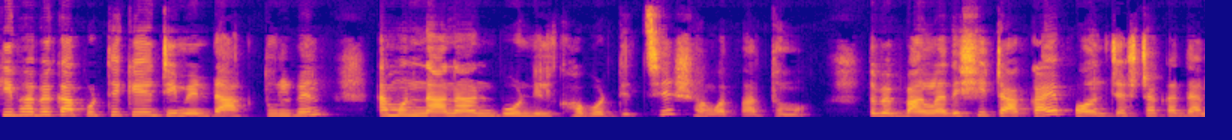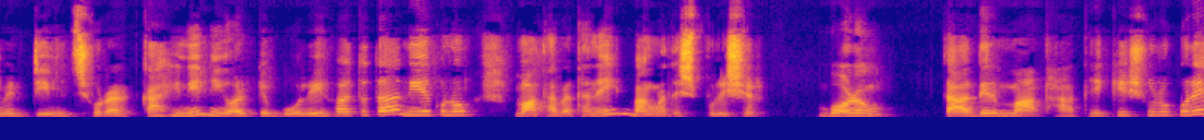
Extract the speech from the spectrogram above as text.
কীভাবে কাপড় থেকে ডিমের দাগ তুলবেন? এমন নানান বর্ণিল খবর দিচ্ছে সংবাদ মাধ্যম। তবে বাংলাদেশি টাকায় পঞ্চাশ টাকা দামের ডিম ছোড়ার কাহিনী নিউ ইয়র্কে বলেই হয়তো তা নিয়ে কোনো মাথা ব্যথা নেই বাংলাদেশ পুলিশের। বরং তাদের মাথা থেকে শুরু করে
